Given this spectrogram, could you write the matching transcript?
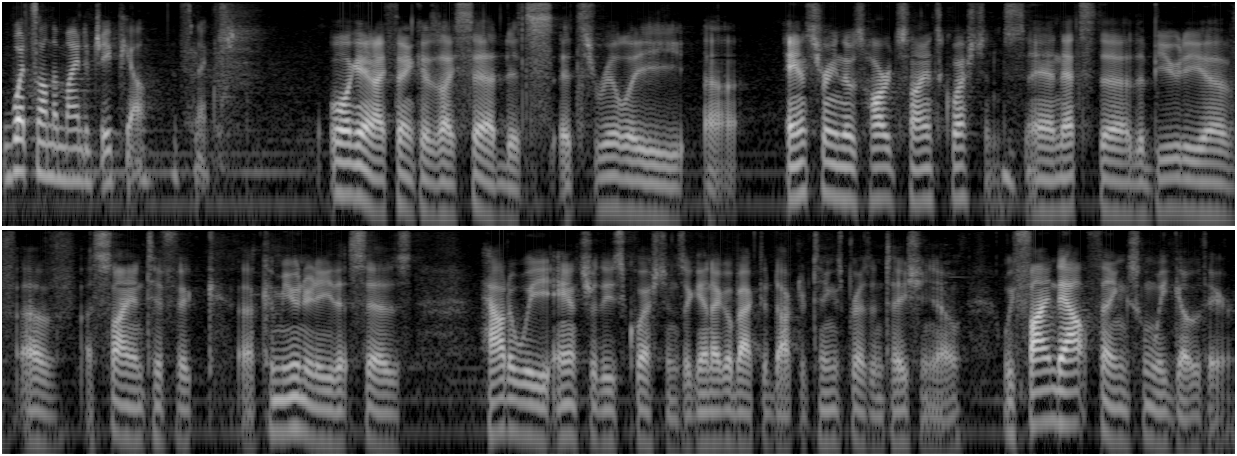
What's on the mind of JPL? What's next? Well, again, I think, as I said, it's it's really uh, answering those hard science questions, and that's the the beauty of of a scientific uh, community that says, how do we answer these questions? Again, I go back to Dr. Ting's presentation. You know, we find out things when we go there,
